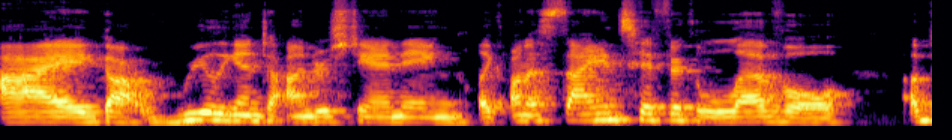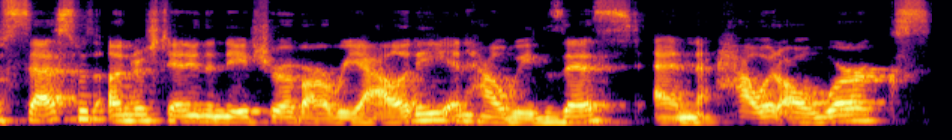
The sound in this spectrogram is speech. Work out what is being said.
I got really into understanding, like on a scientific level, obsessed with understanding the nature of our reality and how we exist and how it all works.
